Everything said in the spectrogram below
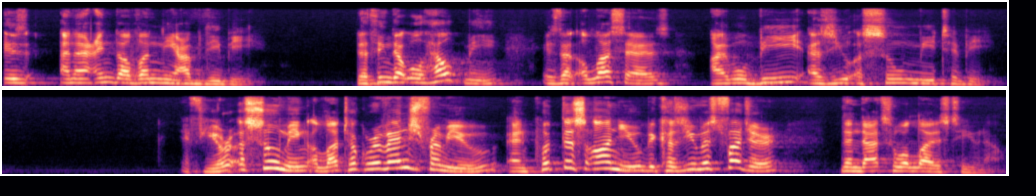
is أَنَا عِنْدَ ظَنِّ عَبْدِي بِي. The thing that will help me is that Allah says, I will be as you assume me to be. If you're assuming Allah took revenge from you and put this on you because you missed Fajr, then that's who Allah is to you now.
